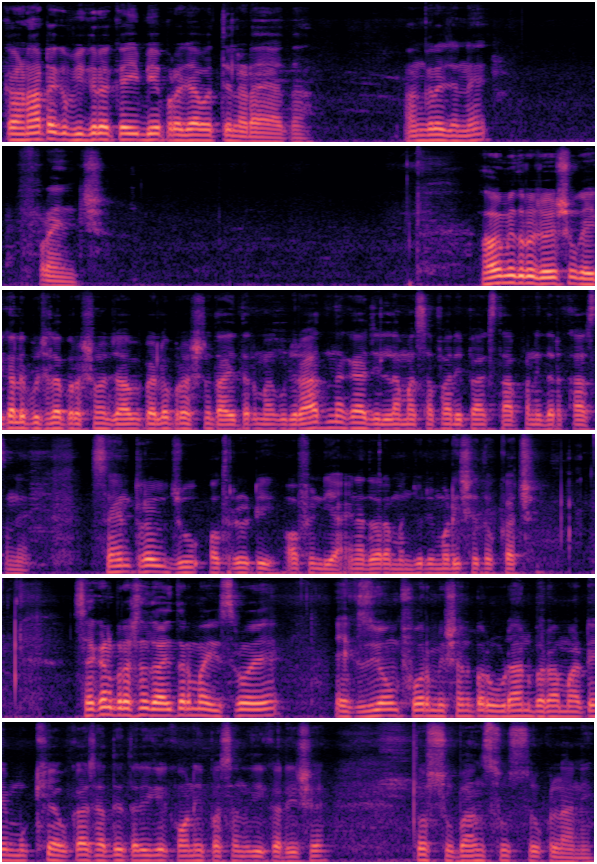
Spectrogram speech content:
કર્ણાટક વિગ્રહ કઈ બે પ્રજા વચ્ચે લડાયા હતા? અંગ્રેજ અને ફ્રેન્ચ હવે મિત્રો જોઈશું ગઈકાલે પૂછેલા પ્રશ્નો જવાબ. પહેલો પ્રશ્ન, તાજેતરમાં ગુજરાતના કયા જિલ્લામાં સફારી પાર્ક સ્થાપવાની દરખાસ્તને central zoo authority of India એના દ્વારા મંજૂરી મળી છે તો કચ્છ. સેકન્ડ પ્રશ્ન, તાજેતરમાં ઇસરોએ એક્ઝિયોમ ફોર મિશન પર ઉડાન ભરવા માટે મુખ્ય અવકાશયાત્રી તરીકે કોની પસંદગી કરી છે? તો શુભાંશુ શુક્લાની.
